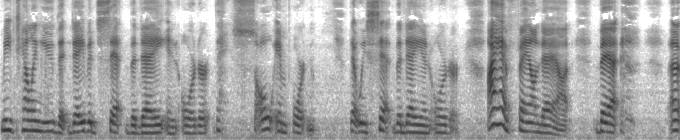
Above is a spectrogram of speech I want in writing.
me telling you that David set the day in order? That's so important that we set the day in order. I have found out that uh,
